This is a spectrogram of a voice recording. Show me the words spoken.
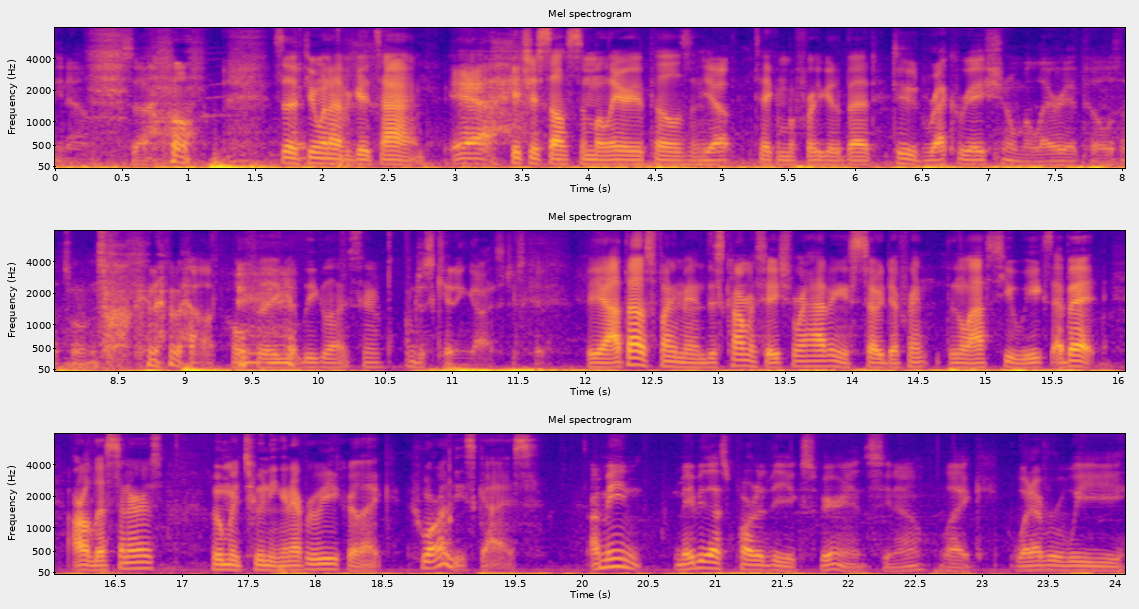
you know. So So if you want to have a good time, yeah, get yourself some malaria pills and Yep. take them before you go to bed. dude, recreational malaria pills. That's what I'm talking about. Hopefully they get legalized soon. I'm just kidding, guys. Just kidding. But yeah, I thought it was funny, man. This conversation we're having is so different than the last few weeks. I bet our listeners who've been tuning in every week are like, who are these guys? I mean, maybe that's part of the experience, you know. Like whatever we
